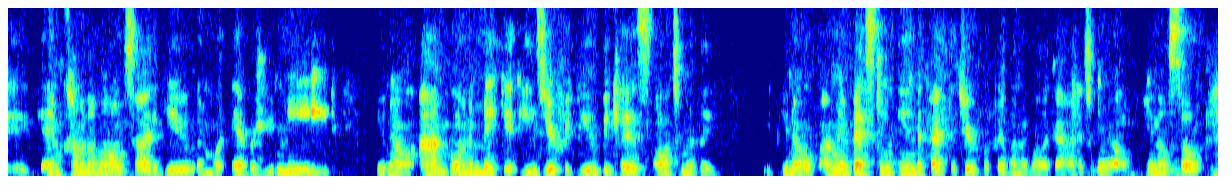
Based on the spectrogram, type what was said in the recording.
eh, am coming alongside of you and whatever you need, you know, I'm going to make it easier for you because ultimately, you know, I'm investing in the fact that you're fulfilling the will of God as well, you know, mm-hmm. so mm-hmm.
